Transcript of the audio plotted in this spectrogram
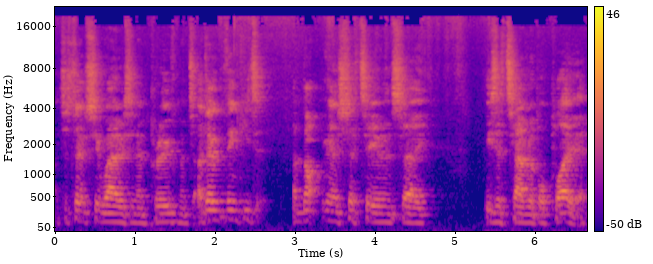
I just don't see where he's an improvement. I don't think he's. I'm not going to sit here and say he's a terrible player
